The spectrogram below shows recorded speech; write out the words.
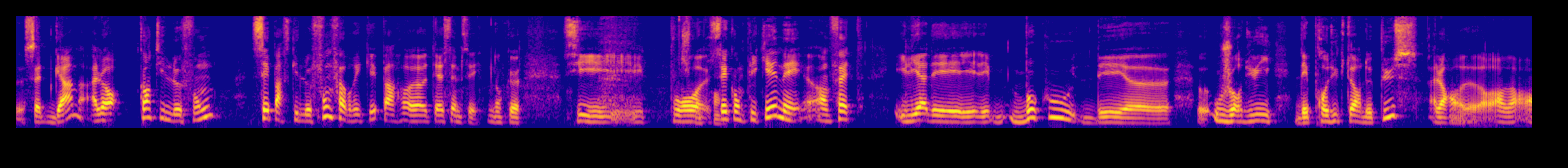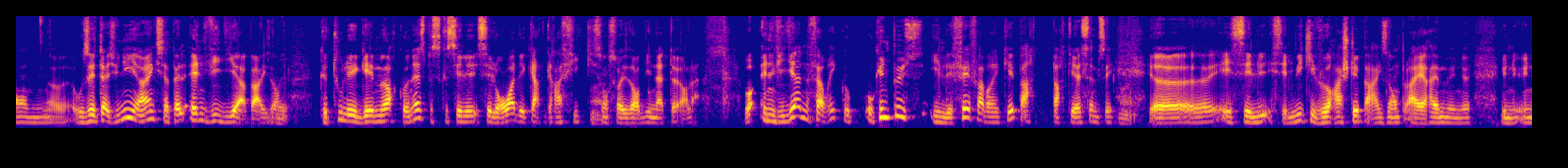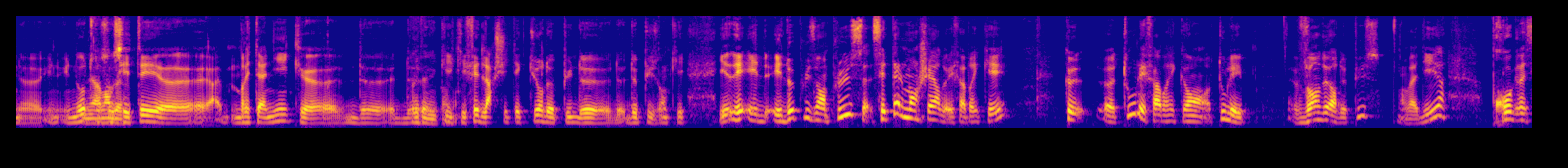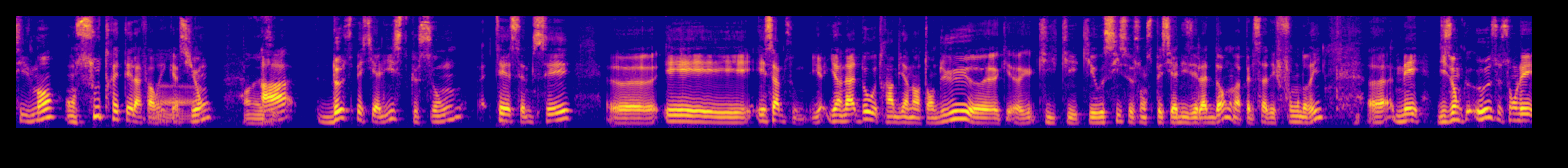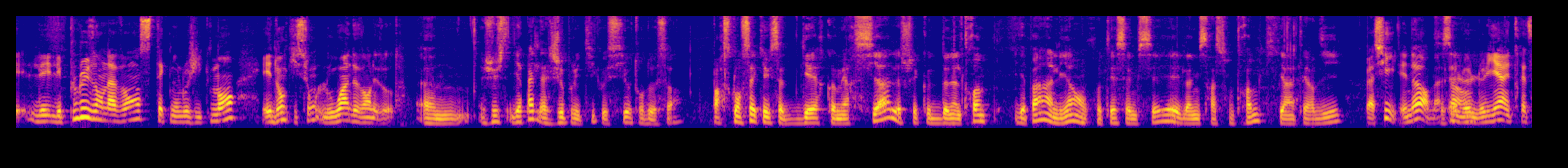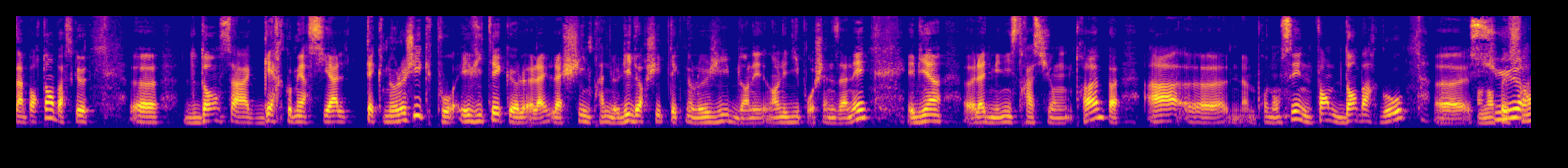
cette gamme. Alors, quand ils le font, c'est parce qu'ils le font fabriquer par TSMC. Donc, si pour c'est compliqué, mais en fait, il y a des, beaucoup des, euh, aujourd'hui des producteurs de puces. Alors, euh, euh, aux États-Unis, il y a un qui s'appelle Nvidia, par exemple que tous les gamers connaissent parce que c'est le roi des cartes graphiques qui sont sur les ordinateurs. Là. Bon, Nvidia ne fabrique aucune puce, il les fait fabriquer par, par TSMC. Euh, et c'est lui, lui, qui veut racheter par exemple ARM, une, une, une, autre société euh, britannique, euh, de, qui, fait de l'architecture de, de, de, puces. Donc, et, de plus en plus, c'est tellement cher de les fabriquer que tous les fabricants, tous les vendeurs de puces, on va dire, progressivement ont sous-traité la fabrication à deux spécialistes que sont TSMC euh, et, Samsung. Il y en a d'autres, hein, bien entendu, euh, qui, aussi se sont spécialisés là-dedans. On appelle ça des fonderies. Euh, mais disons que eux, ce sont les, les, plus en avance technologiquement et donc ils sont loin devant les autres. juste, il n'y a pas de la géopolitique aussi autour de ça? Parce qu'on sait qu'il y a eu cette guerre commerciale. Je sais que Donald Trump, il n'y a pas un lien entre TSMC et l'administration Trump qui a interdit bah si, énorme. le, hein. le, lien est très important parce que euh, dans sa guerre commerciale technologique, pour éviter que la, Chine prenne le leadership technologique dans les, dans les dix prochaines années, eh bien, euh, l'administration Trump a euh, prononcé une forme d'embargo sur,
